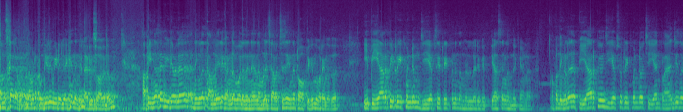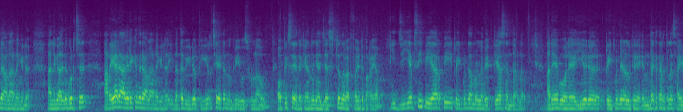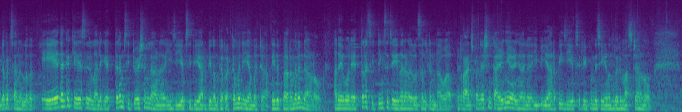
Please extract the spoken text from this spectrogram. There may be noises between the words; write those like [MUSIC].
നമസ്കാരം. നമ്മുടെ പുതിയൊരു വീഡിയോയിലേക്ക് നിങ്ങൾക്ക് എല്ലാവർക്കും സ്വാഗതം. അപ്പോൾ ഇന്നത്തെ വീഡിയോയിൽ നിങ്ങൾ തമിഴിൽ കണ്ട പോലെ തന്നെ നമ്മൾ ചർച്ച ചെയ്യുന്ന ടോപ്പിക് എന്ന് പറയുന്നത് ഈ പി ആർ പി ട്രീറ്റ്മെന്റും ജി എഫ് സി ട്രീറ്റ്മെന്റും തമ്മിലുള്ള ഒരു വ്യത്യാസങ്ങൾ എന്തൊക്കെയാണ്? അപ്പോൾ നിങ്ങൾ പി ആർ പിയോ ജി എഫ് സി ട്രീറ്റ്മെന്റോ ചെയ്യാൻ പ്ലാൻ ചെയ്യുന്ന ഒരാളാണെങ്കിൽ അല്ലെങ്കിൽ അതിനെക്കുറിച്ച് അറിയാൻ ആഗ്രഹിക്കുന്ന ഒരാളാണെങ്കിൽ ഇന്നത്തെ വീഡിയോ തീർച്ചയായിട്ടും നിങ്ങൾക്ക് യൂസ്ഫുൾ ആവും. ടോപ്പിക്സ് ഏതൊക്കെയാണെന്ന് ഞാൻ ജസ്റ്റ് ഒന്ന് റഫായിട്ട് പറയാം. ഈ G F C P R P treatment തമ്മിലുള്ള വ്യത്യാസം എന്താണ്? അതേപോലെ ഈ ഒരു ട്രീറ്റ്മെന്റുകൾക്ക് എന്തൊക്കെ തരത്തിലുള്ള സൈഡ് എഫക്ട്സ് ആണ് ഉള്ളത്? ഏതൊക്കെ കേസുകൾ അല്ലെങ്കിൽ എത്തരം സിറ്റുവേഷനിലാണ് ഈ G F C P R P നമുക്ക് റെക്കമെൻഡ് ചെയ്യാൻ പറ്റുക? ഇത് പെർമനന്റ് ആണോ? അതേപോലെ എത്ര സിറ്റിങ്സ് ചെയ്താലാണ് റിസൾട്ട് ഉണ്ടാവുക? ട്രാൻസ്പ്ലാന്റേഷൻ കഴിഞ്ഞു കഴിഞ്ഞാൽ ഈ P R P G F C treatment ചെയ്യണമെന്നുള്ളൊരു മസ്റ്റാണോ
